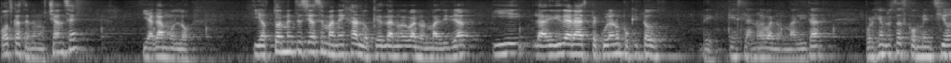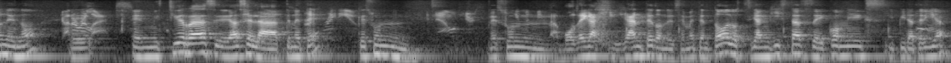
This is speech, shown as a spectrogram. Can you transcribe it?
podcast, tenemos chance y hagámoslo. Y actualmente ya se maneja lo que es la nueva normalidad y la idea era especular un poquito de qué es la nueva normalidad. Por ejemplo, estas convenciones, ¿no? Eh, en mis tierras se hace la TNT, que es un es una bodega gigante donde se meten todos los tianguistas de cómics y piratería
